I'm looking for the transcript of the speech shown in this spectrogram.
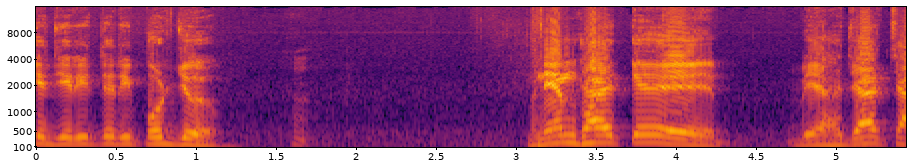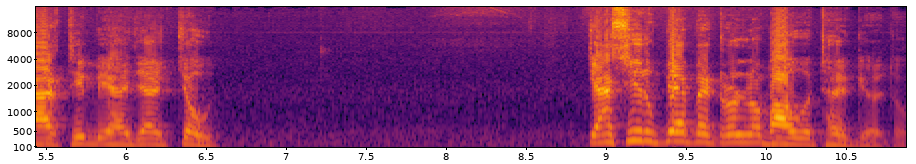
કે જે રીતે રિપોર્ટ જોયો. મને એમ થાય કે બે હજાર ચારથી બે હજાર ચૌદ ત્યાંસી રૂપિયા પેટ્રોલનો ભાવ થઈ ગયો હતો.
